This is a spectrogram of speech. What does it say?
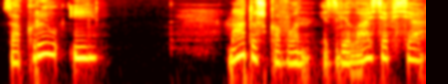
закрыл и... Матушка вон извелась вся.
